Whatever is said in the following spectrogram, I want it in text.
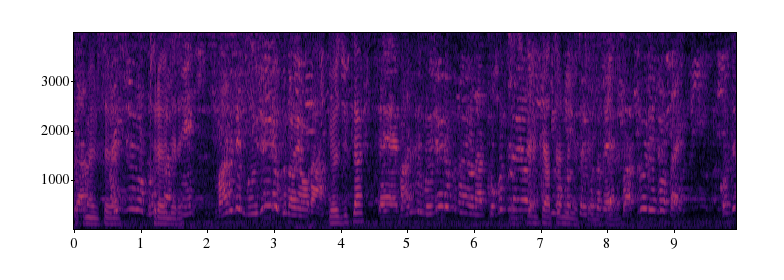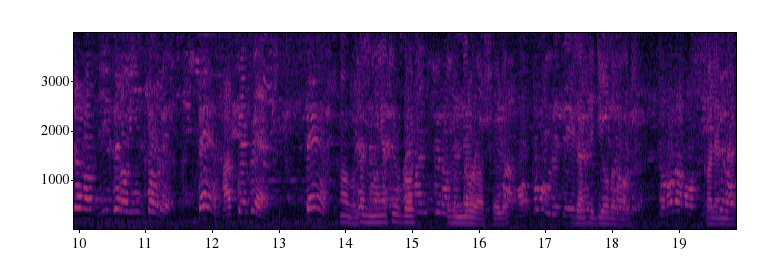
takım elbise ve türevleri. Gözlükler. Gözlüklerin fiyatlarını da göstereyim şöyle. 1800 Ha burada minyatür golf ürünleri var şöyle. Güzel hediye olabilir. Kalemler.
